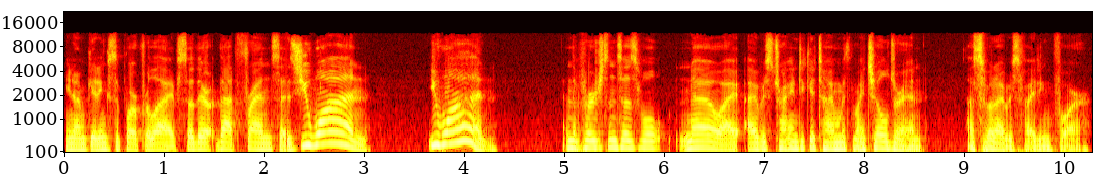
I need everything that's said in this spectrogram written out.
You know, I'm getting support for life. So there, that friend says, You won. You won. And the person says, Well, no, I, I was trying to get time with my children. That's what I was fighting for.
